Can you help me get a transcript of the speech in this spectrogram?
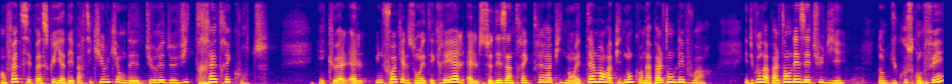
En fait, c'est parce qu'il y a des particules qui ont des durées de vie très très courtes. Et qu'une fois qu'elles ont été créées, elles, se désintègrent très rapidement, et tellement rapidement qu'on n'a pas le temps de les voir. Et du coup, on n'a pas le temps de les étudier. Donc, du coup, ce qu'on fait,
